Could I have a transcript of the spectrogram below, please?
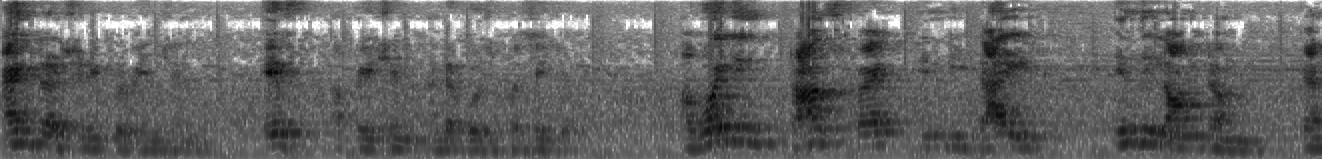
and tertiary prevention if a patient undergoes procedure. Avoiding trans fat in the diet in the long term can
